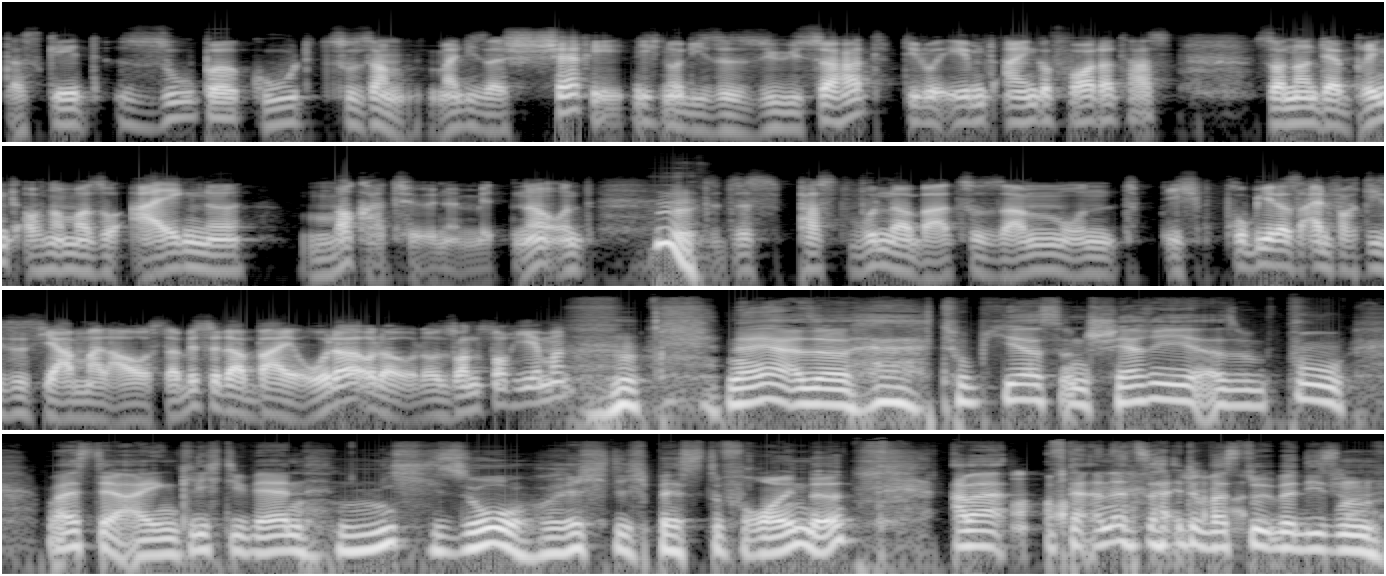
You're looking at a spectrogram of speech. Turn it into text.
Das geht super gut zusammen. Weil dieser Sherry nicht nur diese Süße hat, die du eben eingefordert hast, sondern der bringt auch nochmal so eigene Mockertöne mit, ne? Und hm. das passt wunderbar zusammen und ich probiere das einfach dieses Jahr mal aus. Da bist du dabei, oder? Oder, oder sonst noch jemand? Naja, also äh, Tobias und Sherry, also puh, weiß der eigentlich, die werden nicht so richtig beste Freunde. Aber auf der anderen Seite, was du über diesen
